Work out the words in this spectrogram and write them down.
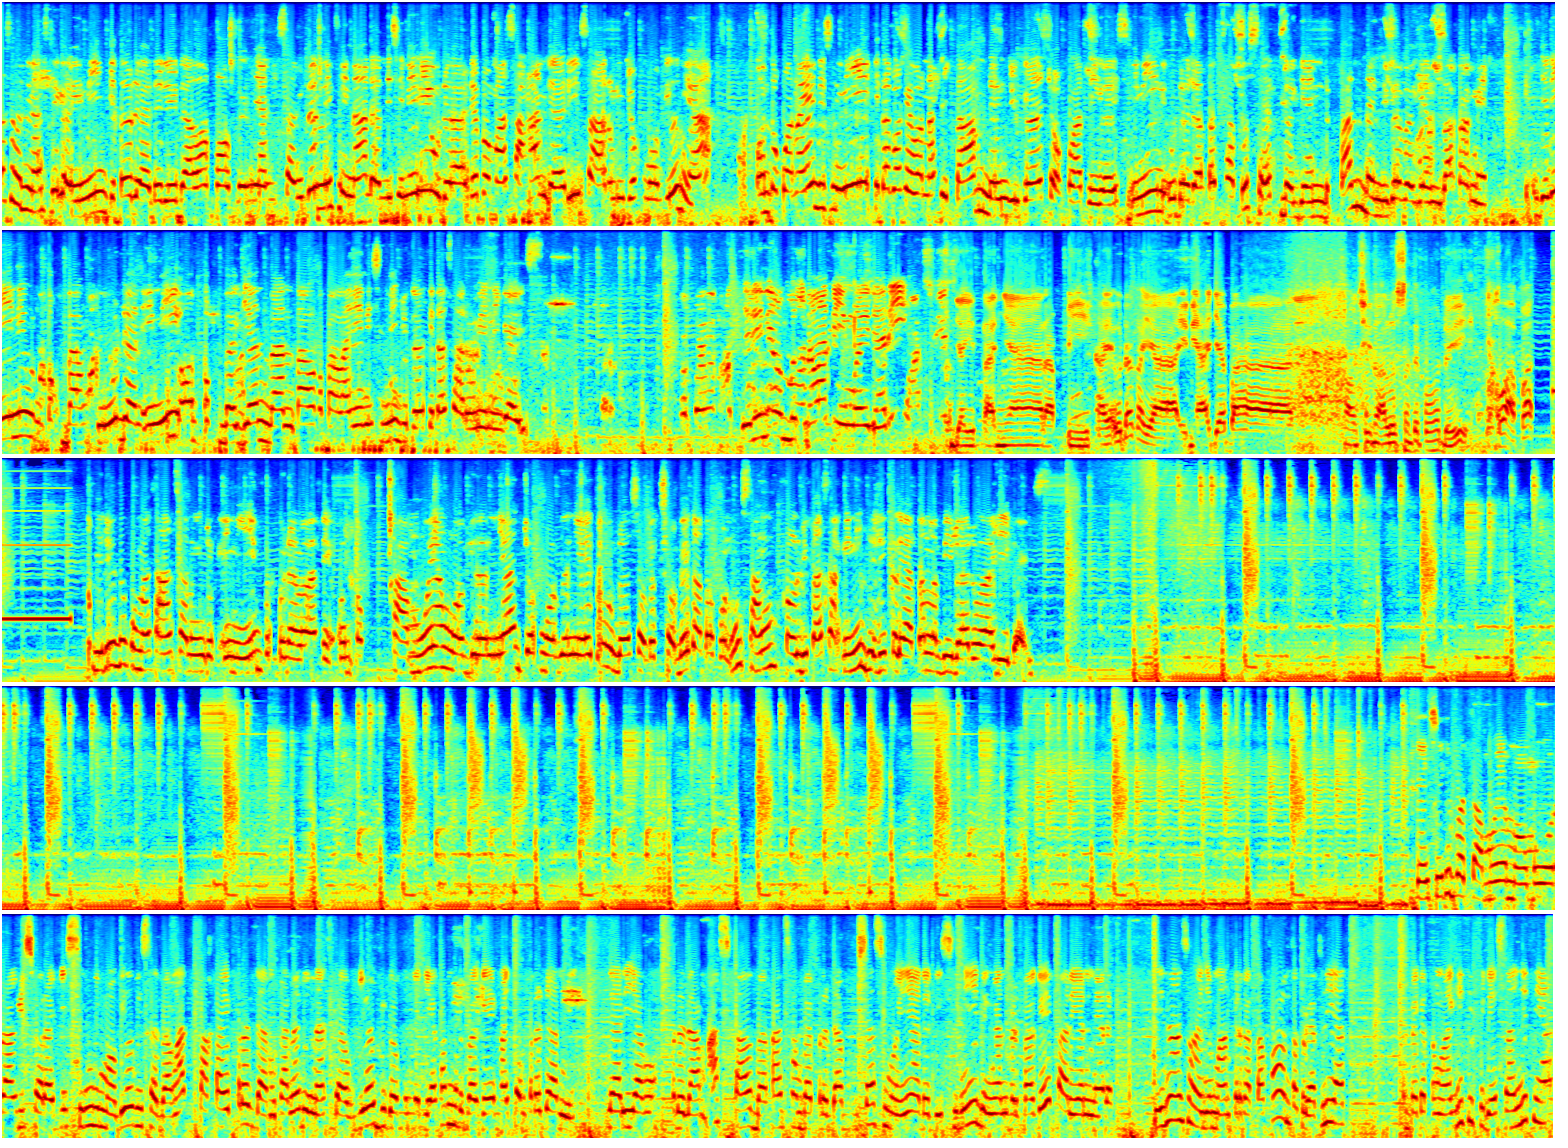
Sobat Dinasti kali ini kita udah ada di dalam mobilnya Nissan Grand Livina dan di sini nih udah ada pemasangan dari sarung jok mobilnya. Untuk warnanya di sini kita pakai warna hitam dan juga coklat nih guys. Ini udah dapat satu set bagian depan dan juga bagian belakangnya. Jadi ini untuk bangku dan ini untuk bagian bantal kepalanya di sini juga kita sarungin nih guys. Jadi ini lembut banget nih mulai dari jahitannya rapi. Kayak udah kayak ini aja bahan naon sih alus nanti poho deui kok apa? Jadi untuk pemasangan sarung jok ini berguna banget nih. Untuk kamu yang mobilnya jok mobilnya itu udah sobek-sobek ataupun usang kalau dipasang ini jadi kelihatan lebih baru lagi guys. Guys, jadi buat kamu yang mau mengurangi suara bising di mobil bisa banget pakai peredam karena Dinas Audio juga menyediakan berbagai macam peredam nih. Dari yang peredam aspal bahkan sampai peredam busa semuanya ada di sini dengan berbagai varian merek. Jadi langsung aja mampir ke toko untuk lihat-lihat. Sampai ketemu lagi di video selanjutnya.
